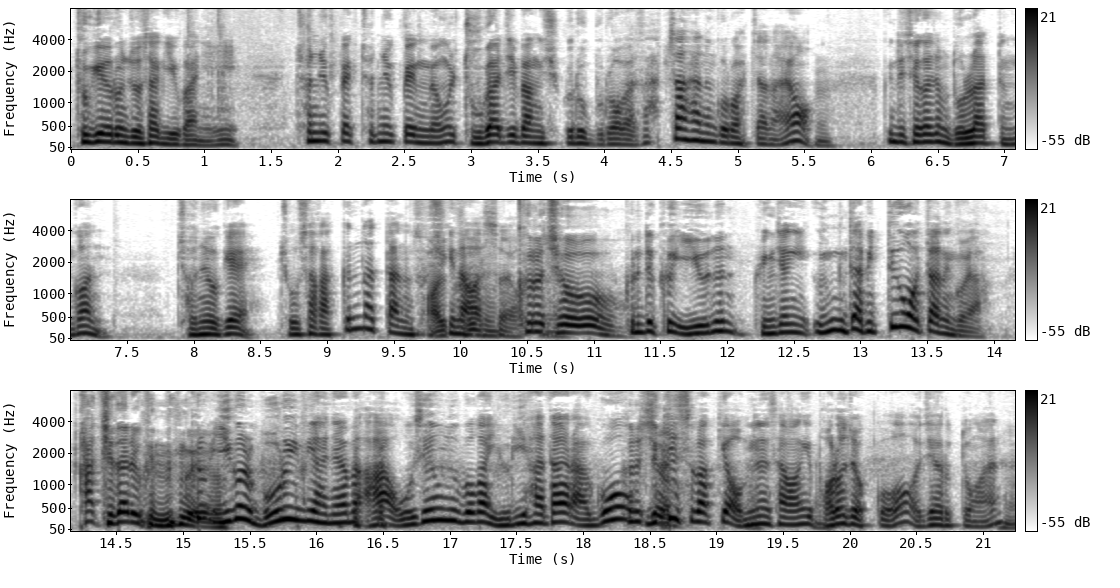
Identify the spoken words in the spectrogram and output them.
두 개 여론조사 기관이 1600, 1600명을 두 가지 방식으로 물어봐서 합산하는 거로 왔잖아요. 음. 근데 제가 좀 놀랐던 건 저녁에 조사가 끝났다는 소식이 아이, 나왔어요. 그렇죠. 그런데 그 이유는 굉장히 응답이 뜨거웠다는 거야. 다 기다리고 있는 거예요. 그럼 이걸 뭘 의미하냐면 아 오세훈 후보가 유리하다라고 그렇죠. 느낄 수밖에 없는 상황이 벌어졌고 어제 하루 동안 네.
